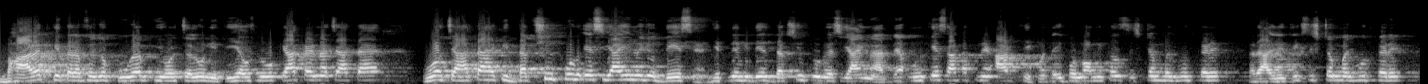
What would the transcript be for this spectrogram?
भारत की तरफ़ से जो पूरब की ओर चलो नीति है, उसमें वो क्या करना चाहता है? वो चाहता है कि दक्षिण पूर्व एशियाई में जो देश हैं, जितने भी देश दक्षिण पूर्व एशियाई में आते हैं, उनके साथ अपने आर्थिक मतलब इकोनॉमिकल सिस्टम मज़बूत करे, राजनीतिक सिस्टम मज़बूत करे।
